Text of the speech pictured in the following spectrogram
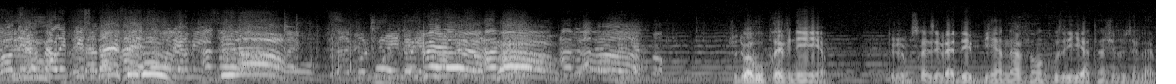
Rendez-le par les pieds, c'est permis. Je dois vous prévenir que je me serais évadé bien avant que vous ayez atteint Jérusalem.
